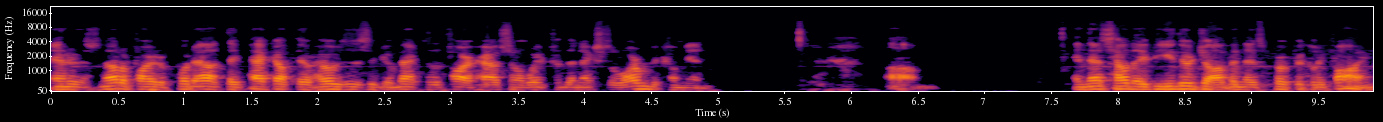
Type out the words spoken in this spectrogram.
And if there's not a fire to put out, they pack up their hoses and go back to the firehouse and wait for the next alarm to come in. Um, and that's how they view their job, and that's perfectly fine.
